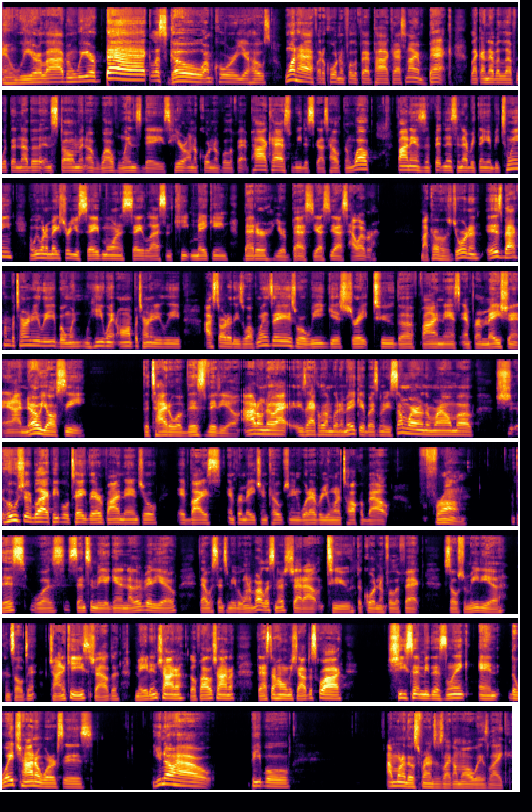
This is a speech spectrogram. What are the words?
And we are live and we are back. Let's go. I'm Corey, your host, one half of the Quarter and Full of Fat podcast. And I am back like I never left with another installment of Wealth Wednesdays. Here on the Quarter and Full of Fat podcast, we discuss health and wealth, finances and fitness, and everything in between. And we want to make sure you save more and say less and keep making better your best. Yes, yes. However, my co host Jordan is back from paternity leave, but when he went on paternity leave, I started these Wealth Wednesdays where we get straight to the finance information. And I know y'all see the title of this video. I don't know exactly what I'm going to make it, but it's going to be somewhere in the realm of sh- who should Black people take their financial advice, information, coaching, whatever you want to talk about from. This was sent to me again, another video that was sent to me by one of our listeners. Shout out to the Quarter Full Effect social media consultant, China Keys. Shout out to Made in China. Go follow China. That's the homie. Shout out to Squad. She sent me this link. And the way China works is, you know how people, I'm one of those friends who's like, I'm always like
